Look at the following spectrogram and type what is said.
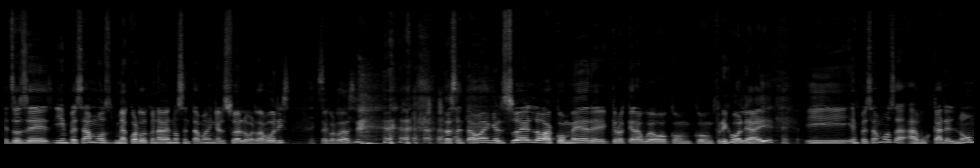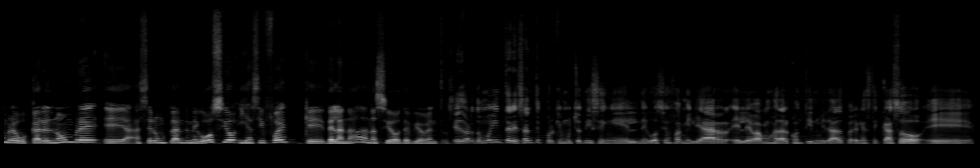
Entonces, y empezamos, me acuerdo que una vez nos sentamos en el suelo, ¿verdad, Boris? ¿Te acordás? nos sentamos en el suelo a comer, eh, creo que era huevo con, con frijoles ahí, y empezamos a, a buscar el nombre, a buscar el nombre, eh, a hacer un plan de negocio, y así fue que de la nada nació The View Eventos. Eduardo, muy interesante porque muchos dicen el negocio familiar eh, le vamos a dar continuidad, pero en este caso eh,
